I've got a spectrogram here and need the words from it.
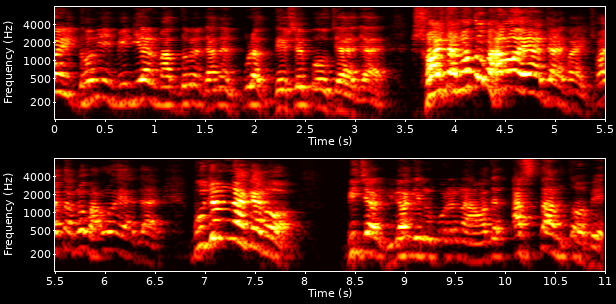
ওই ধ্বনি মিডিয়ার মাধ্যমে জানেন পুরো দেশে পৌঁছায় যায়। শয়তানও তো ভালো হয়ে যায় ভাই, শয়তানও ভালো হয়ে যায়। বুঝুন না কেন, বিচার বিভাগের উপরে না আমাদের আস্থা আনতে হবে।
